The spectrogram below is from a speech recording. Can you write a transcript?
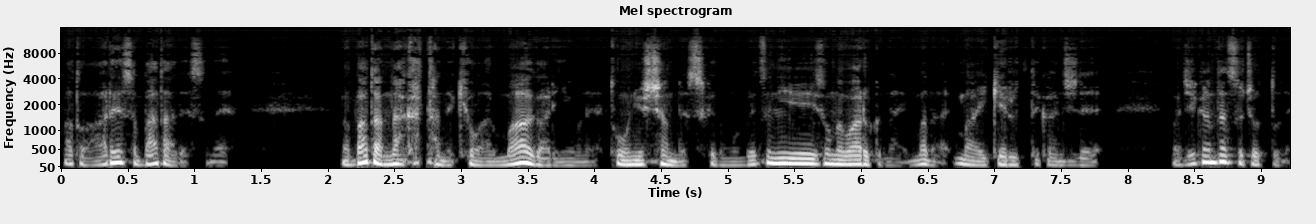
あと、あれです、バターですね。まあ、バターなかったんで今日はマーガリンをね、投入しちゃうんですけども、別にそんな悪くない。まだ、まあいけるって感じで。まあ、時間経つとちょっとね、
